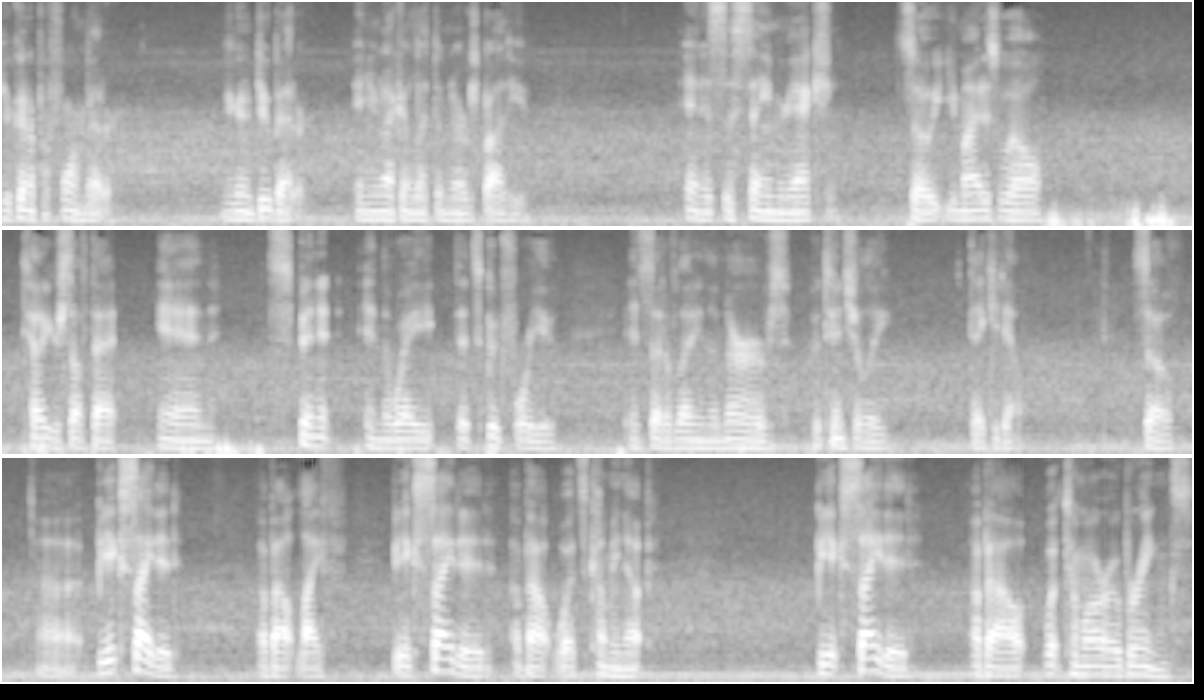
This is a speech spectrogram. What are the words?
you're going to perform better. You're going to do better. And you're not going to let the nerves bother you. And it's the same reaction. So you might as well tell yourself that and spin it in the way that's good for you instead of letting the nerves potentially take you down. So uh, be excited about life. Be excited about what's coming up. Be excited about what tomorrow brings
